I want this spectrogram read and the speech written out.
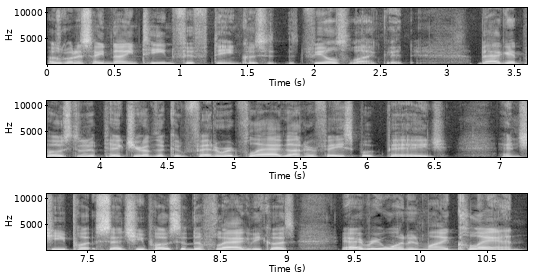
I was going to say 1915 because it, it, feels like it. Baggett posted a picture of the Confederate flag on her Facebook page, and she said she posted the flag because everyone in my clan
